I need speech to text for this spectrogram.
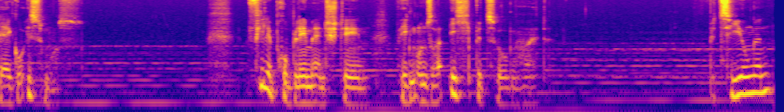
der Egoismus. Viele Probleme entstehen wegen unserer Ich-Bezogenheit. Beziehungen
